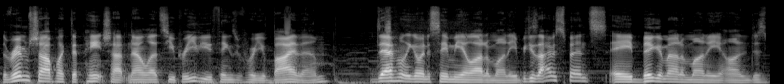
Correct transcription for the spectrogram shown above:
The rim shop, like the paint shop, now lets you preview things before you buy them definitely going to save me a lot of money because I've spent a big amount of money on just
